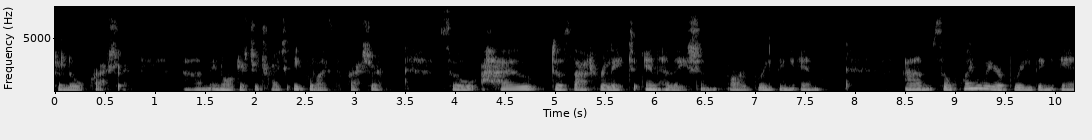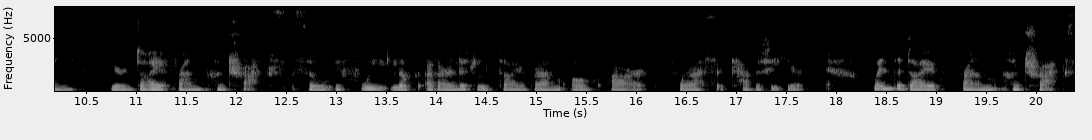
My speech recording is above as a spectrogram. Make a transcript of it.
to low pressure um, in order to try to equalize the pressure. So, how does that relate to inhalation or breathing in? Um, so, when we are breathing in, your diaphragm contracts. So if we look at our little diagram of our thoracic cavity here, when the diaphragm contracts,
